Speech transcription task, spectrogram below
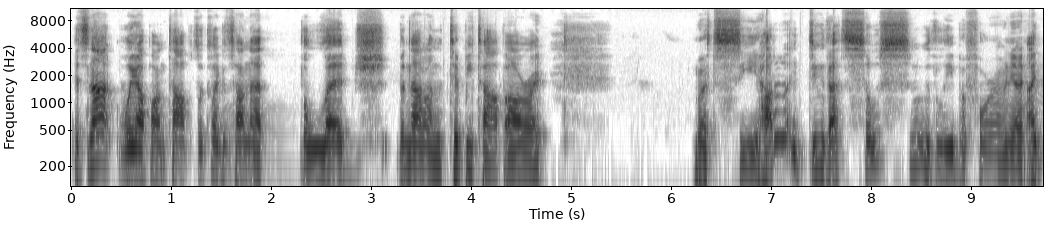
it's not way up on top. It looks like it's on that the ledge, but not on the tippy top. All right. Let's see. How did I do that so smoothly before? I mean, I, I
